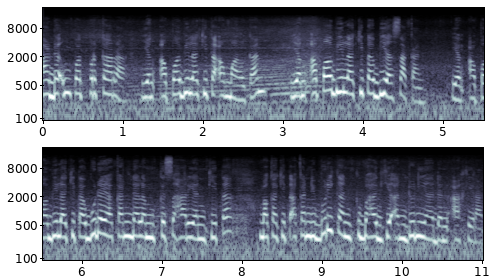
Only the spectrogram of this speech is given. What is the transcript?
Ada empat perkara yang apabila kita amalkan, yang apabila kita biasakan, yang apabila kita budayakan dalam keseharian kita, maka kita akan diberikan kebahagiaan dunia dan akhirat.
